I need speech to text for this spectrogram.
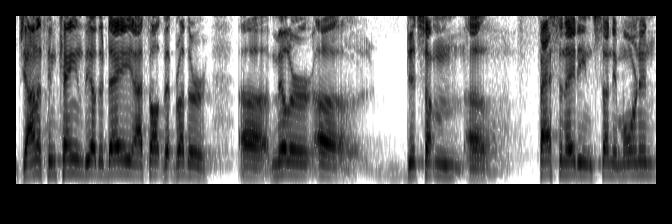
Jonathan came the other day, and I thought that Brother uh, Miller uh, did something uh, fascinating Sunday morning.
